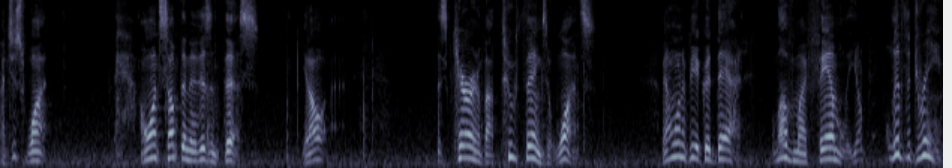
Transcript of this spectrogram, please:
I just want. I want something that isn't this. You know? This caring about two things at once. I mean, I want to be a good dad, love my family, you know, live the dream.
